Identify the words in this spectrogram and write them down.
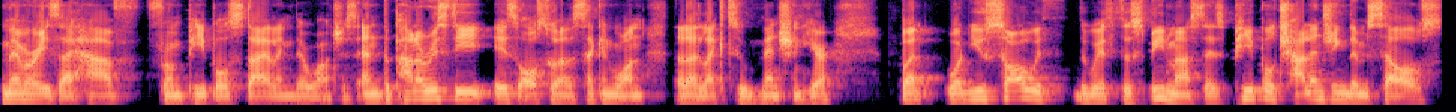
memories i have from people styling their watches and the Paneristi is also a second one that i'd like to mention here but what you saw with with the Speedmaster is people challenging themselves,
